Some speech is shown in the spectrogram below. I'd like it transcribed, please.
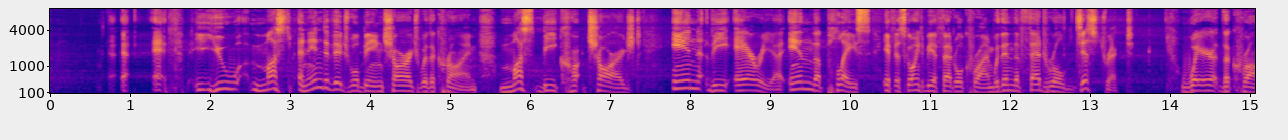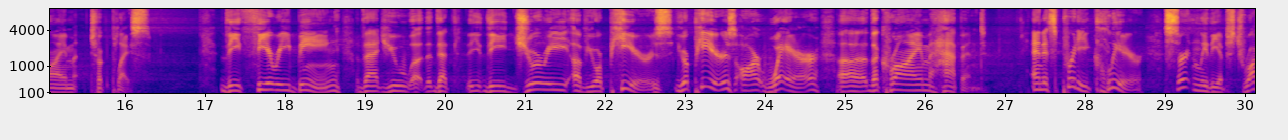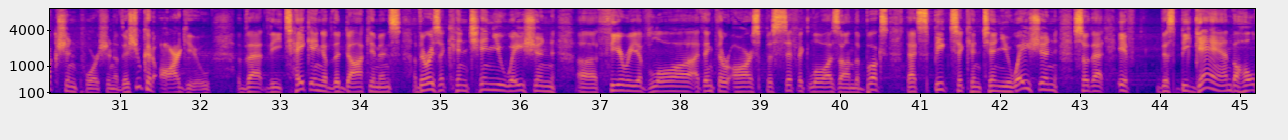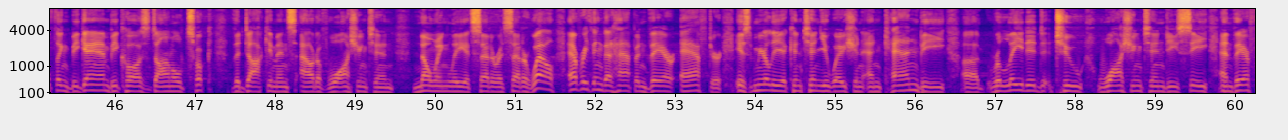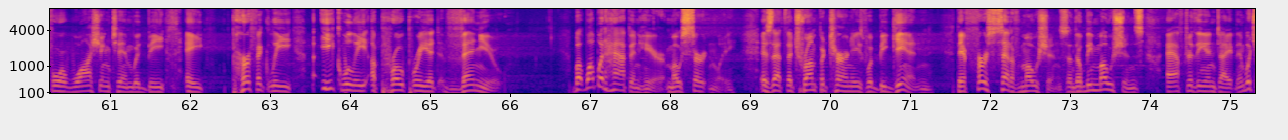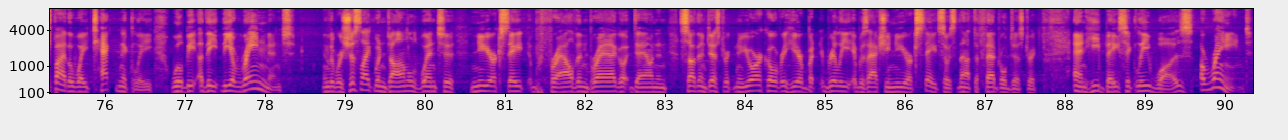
eh, eh, you must, an individual being charged with a crime must be charged in the area, in the place, if it's going to be a federal crime, within the federal district where the crime took place. The theory being that you uh, that the, the, jury of your peers, your peers are where uh, the crime happened. And it's pretty clear, certainly the obstruction portion of this, you could argue that the taking of the documents, there is a continuation uh, theory of law. I think there are specific laws on the books that speak to continuation so that if this began, the whole thing began because Donald took the documents out of Washington knowingly, et cetera, et cetera. Well, everything that happened thereafter is merely a continuation and can be uh, related to Washington, D.C., and therefore Washington would be a perfectly equally appropriate venue. But what would happen here, most certainly, is that the Trump attorneys would begin their first set of motions, and there'll be motions after the indictment, which, by the way, technically will be uh, the, the arraignment. In other words, just like when Donald went to New York State for Alvin Bragg uh, down in Southern District, New York, over here, but really it was actually New York State, so it's not the federal district. And he basically was arraigned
